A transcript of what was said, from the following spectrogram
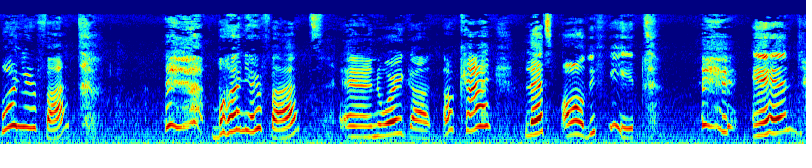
burn your fat. Burn your fat and work out okay? Let's all be fit. And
